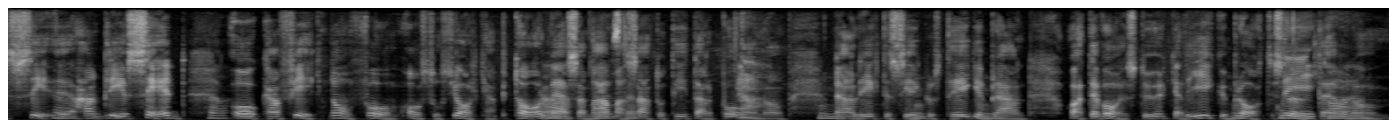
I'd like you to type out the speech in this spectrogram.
se, ja. han blev sedd ja. och han fick någon form av socialt kapital ja, med sig. Mamma satt och tittade på honom mm. när han lekte cirkus Tigerbrand och att det var en styrka. Det gick ju bra till slut även om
